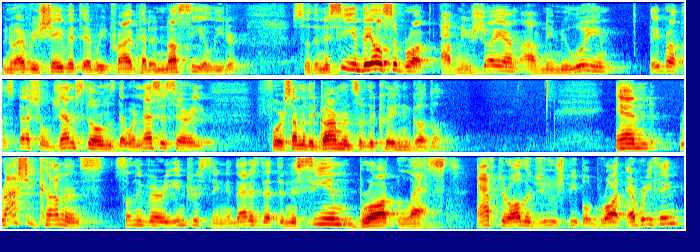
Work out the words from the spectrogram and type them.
We know every Shevet, every tribe had a Nasi, a leader. So the Nisim, they also brought Avnei Shoyam, Avnei Miluyim. They brought the special gemstones that were necessary for some of the garments of the Kohen Gadol. And Rashi comments something very interesting, and that is that the Nisim brought last. After all the Jewish people brought everything,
